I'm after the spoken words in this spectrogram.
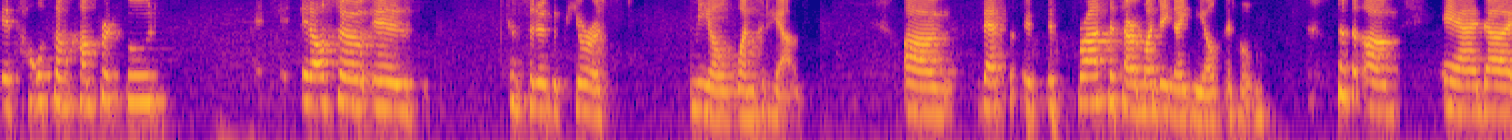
it's wholesome comfort food. It also is considered the purest meal one could have. Um, that's it, it, for us. It's our Monday night meal at home. um, and uh,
